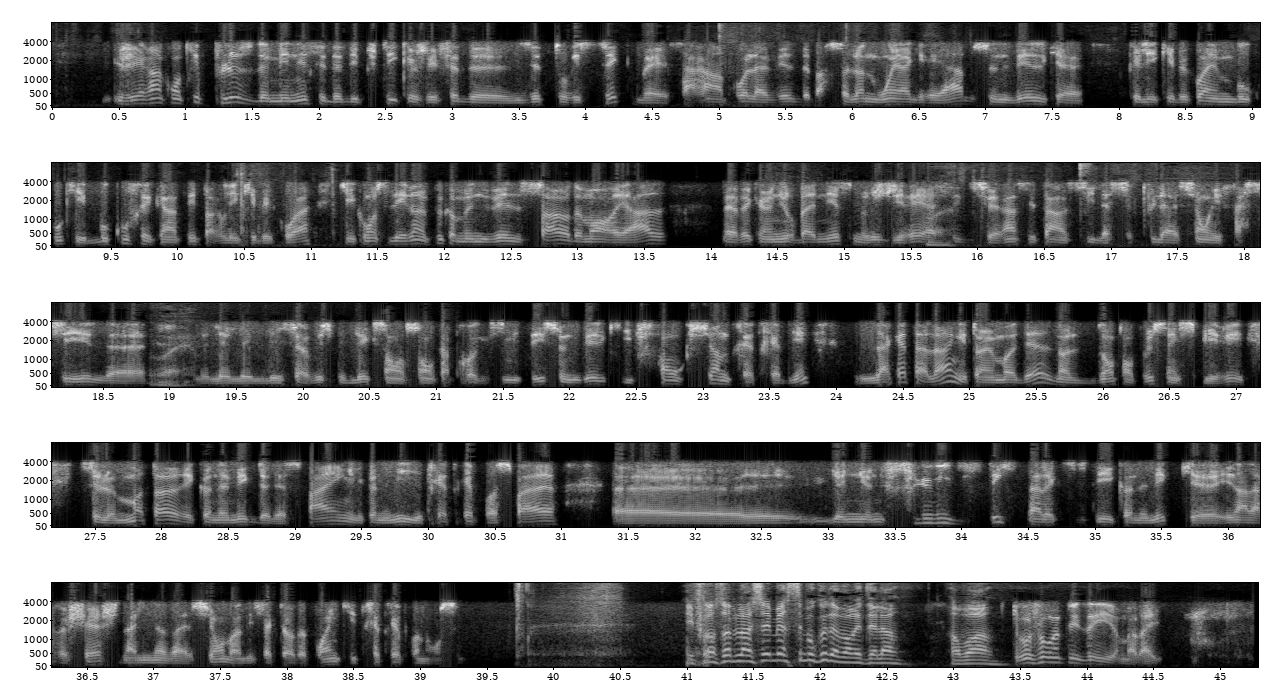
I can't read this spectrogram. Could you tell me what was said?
j'ai rencontré plus de ministres et de députés que j'ai fait de visites touristiques, mais ça rend pas la ville de Barcelone moins agréable. C'est une ville que que les Québécois aiment beaucoup, qui est beaucoup fréquentée par les Québécois, qui est considérée un peu comme une ville sœur de Montréal, mais avec un urbanisme, je dirais, assez différent ces temps-ci. La circulation est facile, euh, les, services publics sont, sont à proximité. C'est une ville qui fonctionne très, très bien. La Catalogne est un modèle dont on peut s'inspirer. C'est le moteur économique de l'Espagne. L'économie est très, très prospère. Euh, il, y a une, fluidité dans l'activité économique euh, et dans la recherche, dans l'innovation, dans des secteurs de pointe qui est très, très prononcée. Et François Blanchet, merci beaucoup d'avoir été là. Au revoir. Toujours un plaisir. Bye bye.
